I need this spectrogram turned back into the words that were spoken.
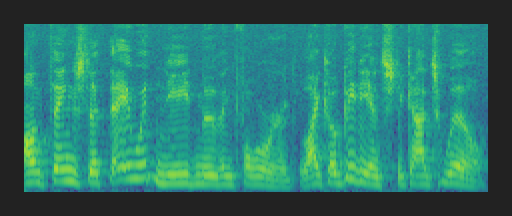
on things that they would need moving forward, like obedience to God's will.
